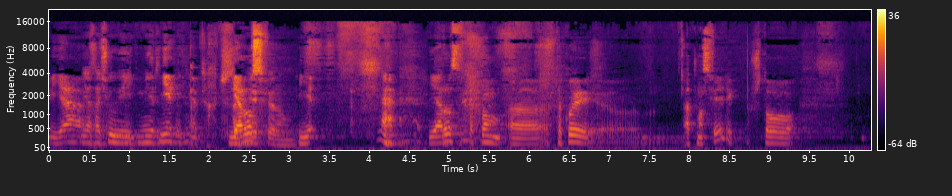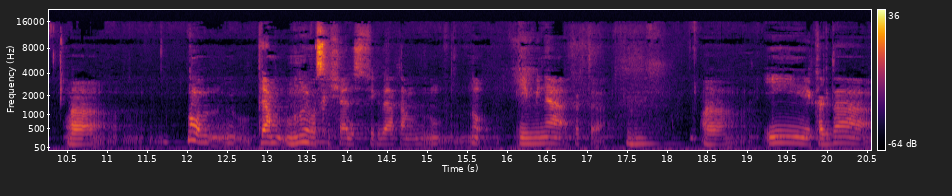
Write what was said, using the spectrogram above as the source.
я... Я хочу увидеть мир. Нет, нет, нет. Я рос, я, я рос в, таком, э, в такой э, атмосфере, что э, ну, прям мной восхищались всегда там, ну, и меня как-то Мгм. Э, И когда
